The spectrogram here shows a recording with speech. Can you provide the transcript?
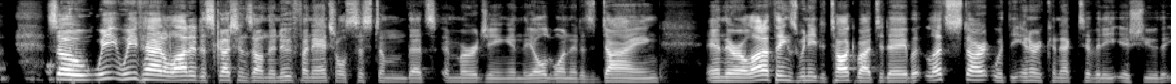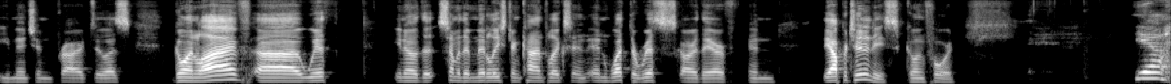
so we we've had a lot of discussions on the new financial system that's emerging and the old one that is dying. And there are a lot of things we need to talk about today, but let's start with the interconnectivity issue that you mentioned prior to us going live uh, with you know the some of the Middle Eastern conflicts and, and what the risks are there and the opportunities going forward. Yeah,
